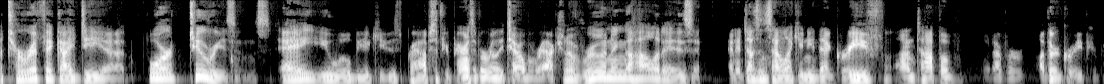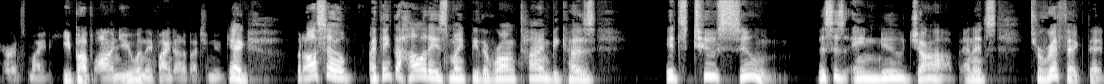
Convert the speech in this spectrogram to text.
a terrific idea for two reasons. A, you will be accused, perhaps if your parents have a really terrible reaction, of ruining the holidays. And it doesn't sound like you need that grief on top of whatever other grief your parents might heap up on you when they find out about your new gig. But also, I think the holidays might be the wrong time because it's too soon. This is a new job and it's terrific that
